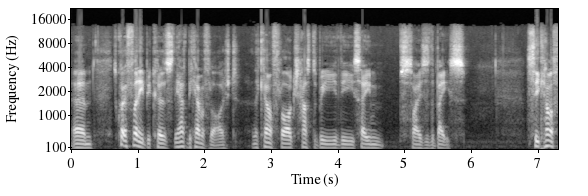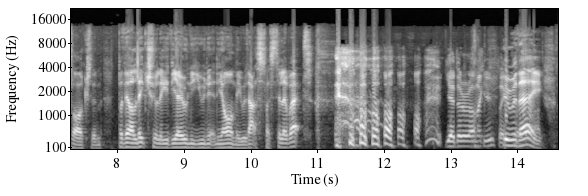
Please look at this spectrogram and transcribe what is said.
Um, it's quite funny because they have to be camouflaged, and the camouflage has to be the same size as the base. So you camouflage them, but they are literally the only unit in the army with that silhouette. yeah, there are a few things. Who are like they? that.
